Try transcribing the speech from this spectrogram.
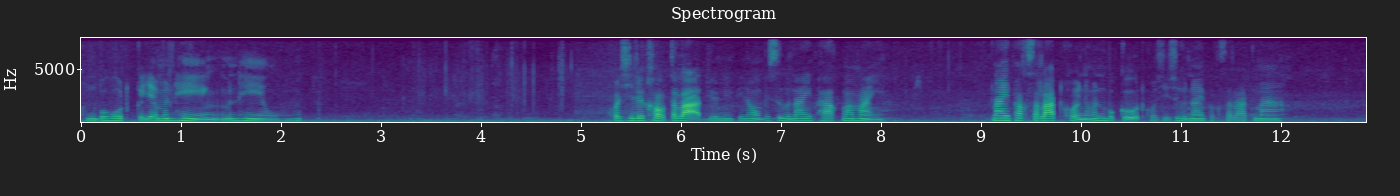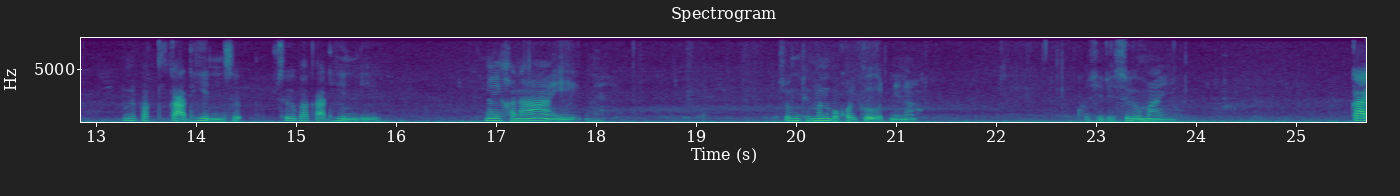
มันบ่ฮดก็อย่ามันแห้งมันแหวข่อยสิได้เข้าตลาดอยู่นี่พี่น้องไปซื้อในพักมาใหม่ ในพักสลัดข่อยเนี่ยมันบ่เกิดข่อยซื้อในพักสลัดมาในผักกาดหินซื้อซื้อผักกาดหินอีก ในคะน้าอีกซึ่งที่มันบ่ค่อยเกิดนี่นะข่อยสิได้ซื้อใหม่ ไก่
